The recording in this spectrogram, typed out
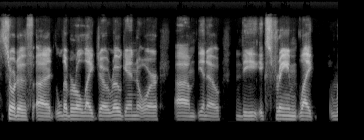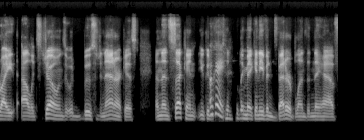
sort of uh liberal like Joe Rogan or um you know the extreme like right Alex Jones, it would boost an anarchist. And then second, you could okay. potentially make an even better blend than they have.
